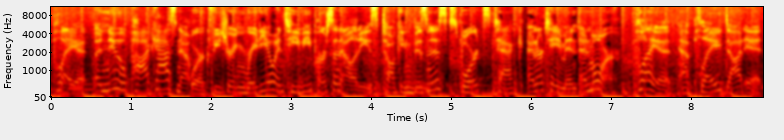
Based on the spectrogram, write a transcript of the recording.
Play It, a new podcast network featuring radio and TV personalities talking business, sports, tech, entertainment, and more. Play it at play.it.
